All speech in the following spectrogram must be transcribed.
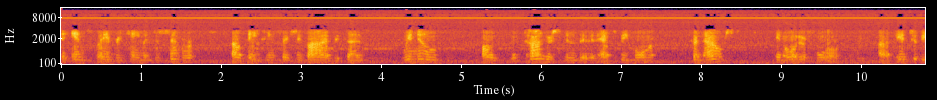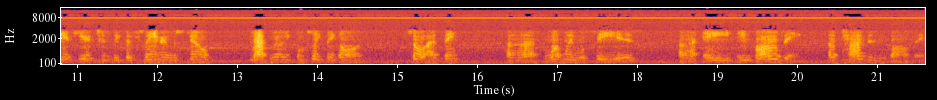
to end slavery came in December of 1865 because we knew, the Congress knew that it had to be more pronounced in order for uh, it to be adhered to because slavery was still not really completely gone. So I think uh, what we will see is uh, a evolving, a positive evolving.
